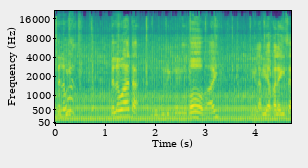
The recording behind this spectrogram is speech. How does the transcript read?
Dalawa. Dalawa ata. Bubulig na yung... Oh, ay. Tilapia pala isa.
